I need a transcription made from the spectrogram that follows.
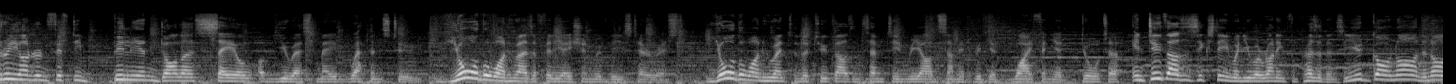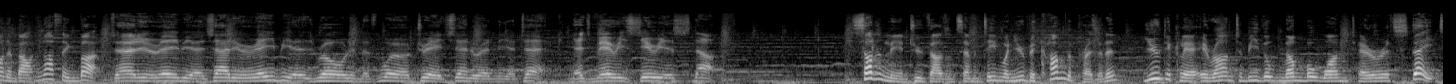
$350 billion sale of US made weapons to. You're the one who has affiliation with these terrorists. You're the one who went to the 2017 Riyadh summit with your wife and your daughter. In 2016, when you were running for presidency, you'd gone on and on about nothing but Saudi Arabia, Saudi Arabia's role in the World Trade Center and the attack. That's very serious stuff. Suddenly in 2017, when you become the president, you declare Iran to be the number one terrorist state,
